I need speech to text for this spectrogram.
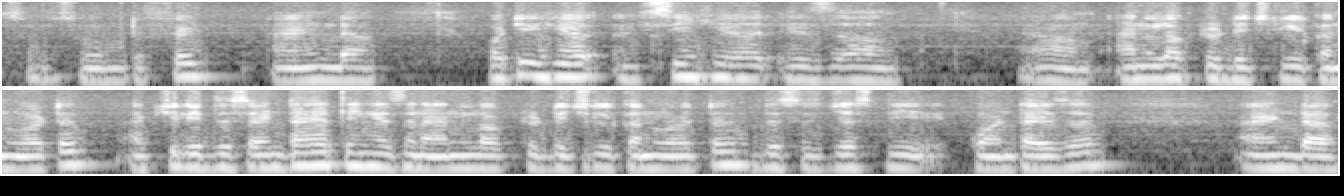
So zoom to fit and uh, what you here see here is a um, analog to digital converter. Actually this entire thing is an analog to digital converter. This is just the quantizer. And uh,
